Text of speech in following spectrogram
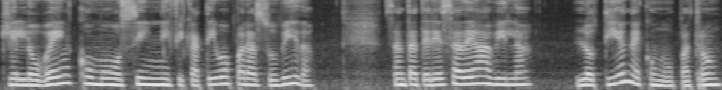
que lo ven como significativo para su vida. Santa Teresa de Ávila lo tiene como patrón.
